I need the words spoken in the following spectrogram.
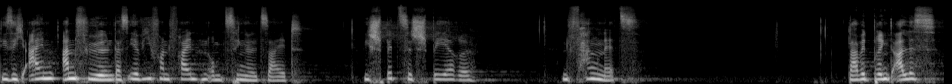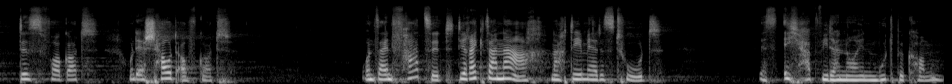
Die sich ein, anfühlen, dass ihr wie von Feinden umzingelt seid. Wie spitze Speere. Ein Fangnetz. David bringt alles das vor Gott und er schaut auf Gott. Und sein Fazit direkt danach, nachdem er das tut, ist, ich habe wieder neuen Mut bekommen.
